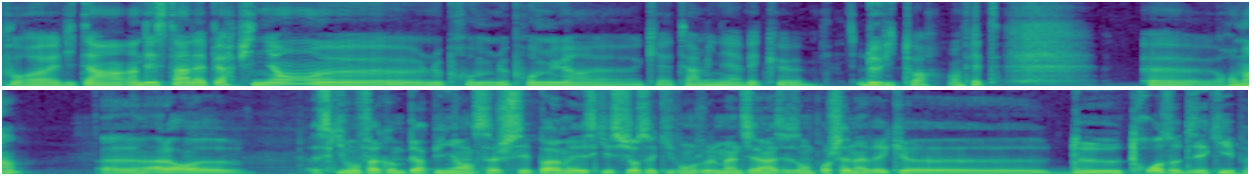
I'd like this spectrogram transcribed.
pour euh, éviter un, destin à la Perpignan, euh, le, prom- le promu hein, qui a terminé avec euh, deux victoires en fait euh, Romain? Euh, alors, est-ce qu'ils vont faire comme Perpignan Ça, je sais pas, mais ce qui est sûr, c'est qu'ils vont jouer le maintien la saison prochaine avec euh, deux, trois autres équipes.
